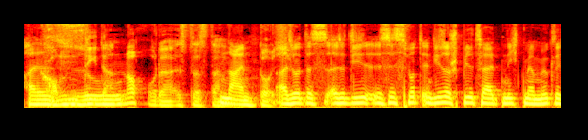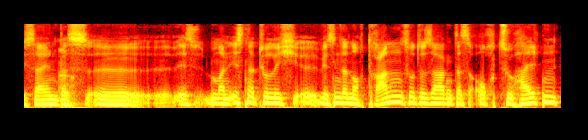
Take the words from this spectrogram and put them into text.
Also, Kommen die dann noch oder ist das dann nein, durch? Also das, also die, es ist, wird in dieser Spielzeit nicht mehr möglich sein, dass äh, es, man ist natürlich, äh, wir sind da noch dran, sozusagen, das auch zu halten.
